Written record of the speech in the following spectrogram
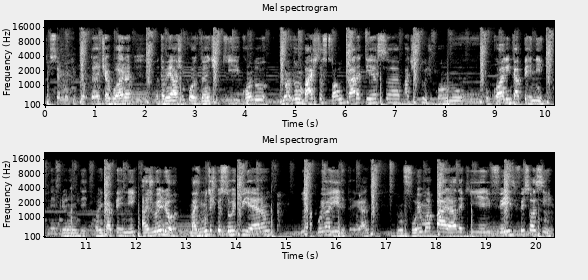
que isso é muito importante. Agora, eu também acho importante que quando não, não basta só o cara ter essa atitude, como o Colin Kaepernick, lembrei o nome dele. Colin Kaepernick ajoelhou, mas muitas pessoas vieram em apoio a ele, tá ligado? Não foi uma parada que ele fez e fez sozinho.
